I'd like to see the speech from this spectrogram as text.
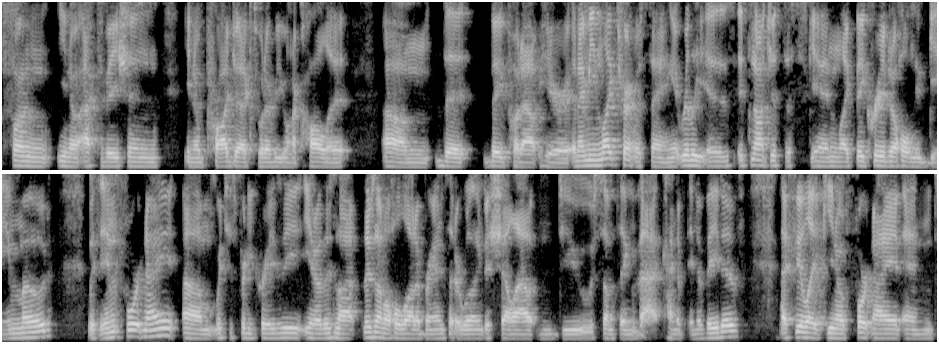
fun you know activation you know project whatever you want to call it um, that they put out here. And I mean, like Trent was saying, it really is. It's not just a skin. Like they created a whole new game mode within Fortnite, um, which is pretty crazy. You know, there's not there's not a whole lot of brands that are willing to shell out and do something that kind of innovative. I feel like you know Fortnite and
